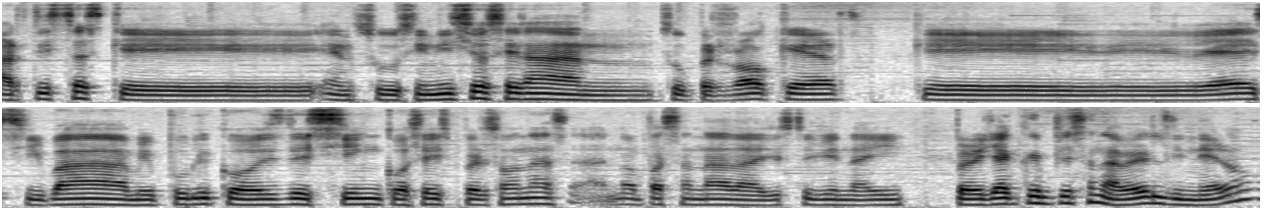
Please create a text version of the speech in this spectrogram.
artistas que en sus inicios eran super rockers, que eh, si va mi público es de 5 o 6 personas, ah, no pasa nada, yo estoy bien ahí. Pero ya que empiezan a ver el dinero,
